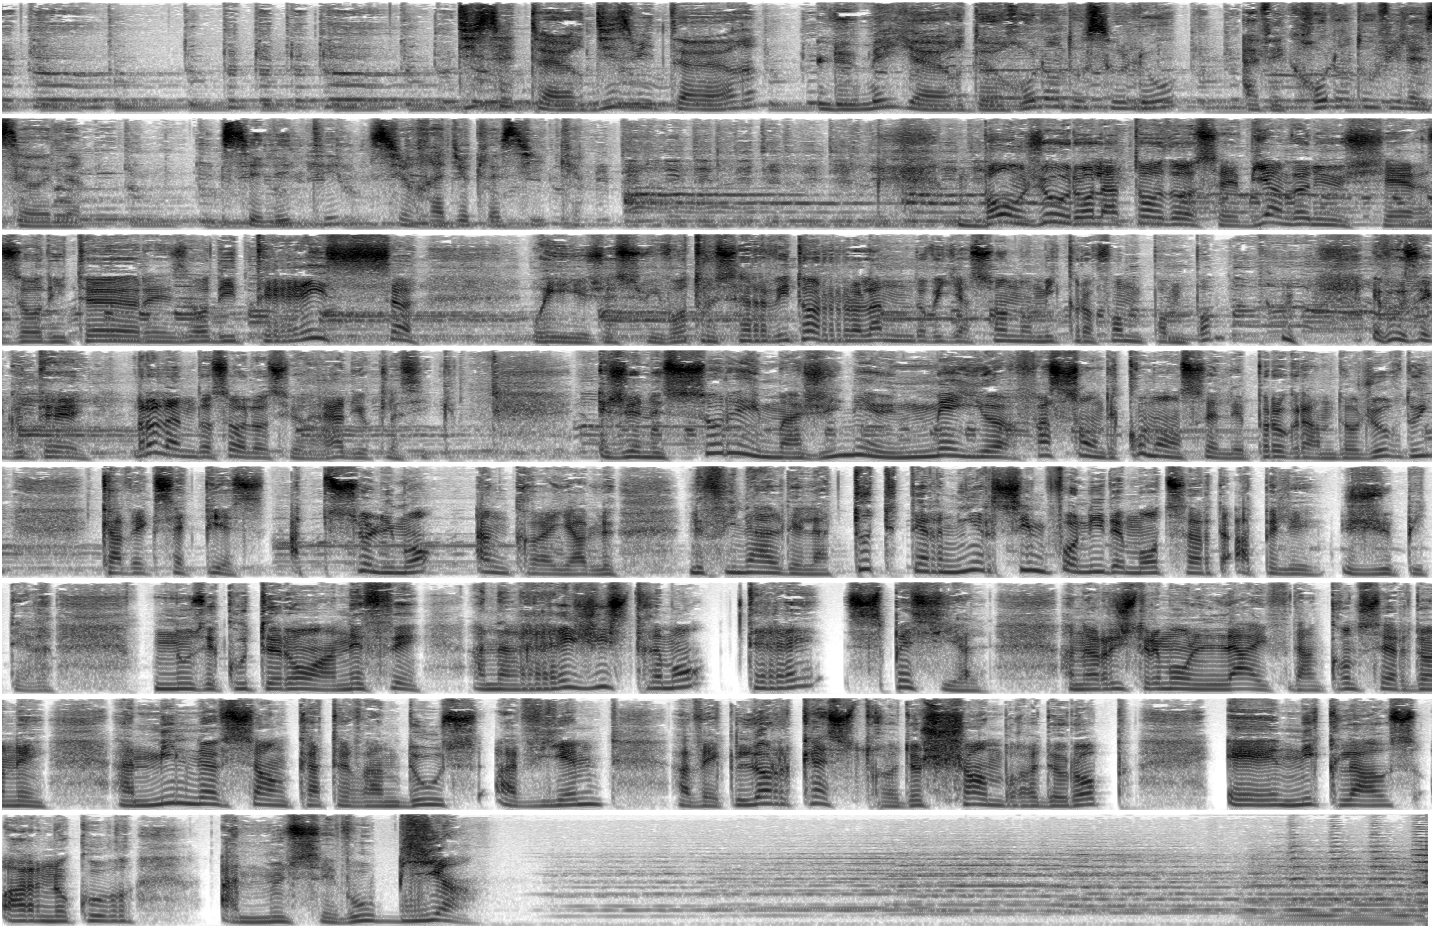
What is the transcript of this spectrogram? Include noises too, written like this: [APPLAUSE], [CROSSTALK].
17h, 18h, le meilleur de Rolando Solo avec Rolando Villazone. C'est l'été sur Radio Classique. Bonjour hola todos et bienvenue chers auditeurs et auditrices. Oui, je suis votre serviteur Rolando Villazone au microphone pom-pom [LAUGHS] et vous écoutez Rolando Solo sur Radio Classique. Je ne saurais imaginer une meilleure façon de commencer le programme d'aujourd'hui qu'avec cette pièce absolument incroyable, le final de la toute dernière symphonie de Mozart appelée Jupiter. Nous écouterons en effet un enregistrement très spécial, un enregistrement live d'un concert donné en 1992 à Vienne avec l'Orchestre de Chambre d'Europe et Niklaus Arnocourt. Amusez-vous bien. Ce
